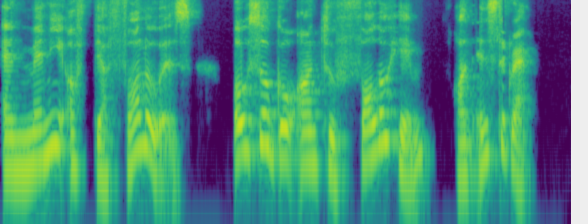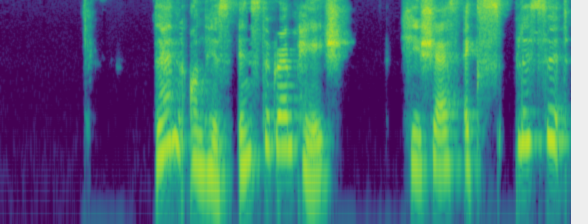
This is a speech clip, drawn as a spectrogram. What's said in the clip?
and many of their followers also go on to follow him on Instagram. Then on his Instagram page, he shares explicit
